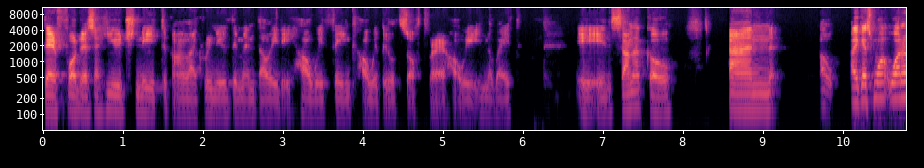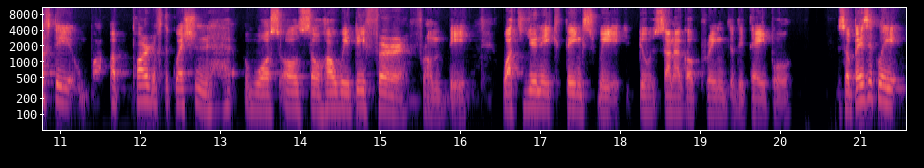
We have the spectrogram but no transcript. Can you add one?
therefore, there's a huge need to kind of like renew the mentality, how we think, how we build software, how we innovate in Sanako. And I guess one, one of the a part of the question was also how we differ from the what unique things we do Sanako bring to the table. So basically,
